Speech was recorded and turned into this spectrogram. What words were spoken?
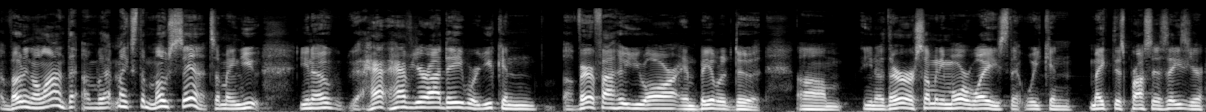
voting online that um, that makes the most sense. I mean, you you know ha- have your ID where you can uh, verify who you are and be able to do it. Um, you know, there are so many more ways that we can make this process easier.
